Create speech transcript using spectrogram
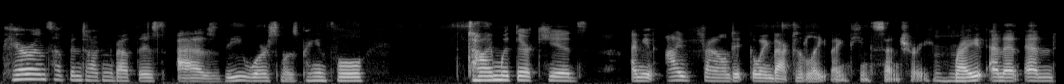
parents have been talking about this as the worst, most painful time with their kids. I mean, I've found it going back to the late 19th century, mm-hmm. right? And and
